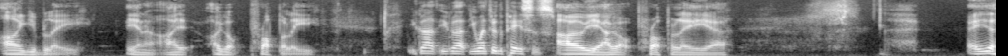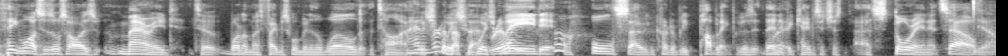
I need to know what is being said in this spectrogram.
arguably, you know, I I got properly. You got you got you went through the paces. Oh yeah, I got properly. Uh, the thing was, is also I was married to one of the most famous women in the world at the time. I hadn't which, heard about which, that. Which Really? made it Oh. also incredibly public because it, then it became such a, a story in itself. Yeah.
